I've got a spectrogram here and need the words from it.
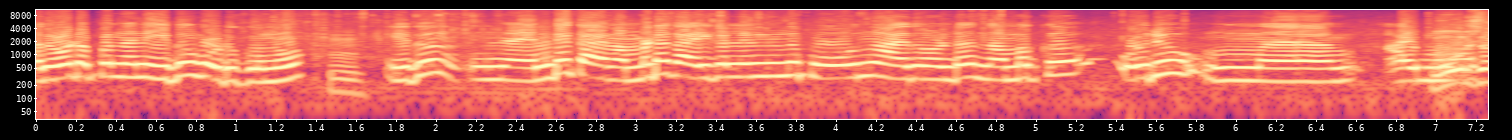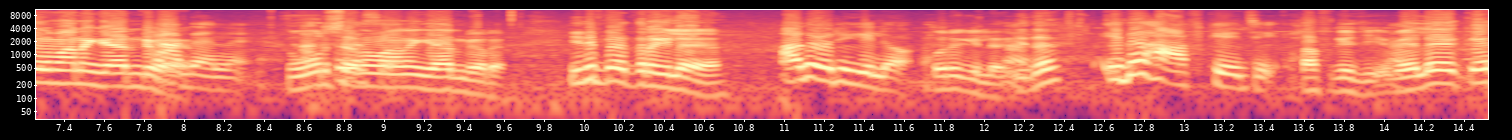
അതോടൊപ്പം തന്നെ ഇതും കൊടുക്കുന്നു. ഇത് എന്റെ നമ്മുടെ കൈകളിൽ നിന്ന് പോകുന്ന ആയതുകൊണ്ട് നമുക്ക് ഒരു നൂറ് ശതമാനം ഗ്യാരണ്ടി അതന്നെ. നൂറ് ശതമാനം ഗ്യാരണ്ടി പറയാം. ഇതിപ്പോ എത്ര കിലോ? അത് ഒരു കിലോ. ഒരു കിലോ. ഇത്? ഇത് half K G half K G വിലയൊക്കെ?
